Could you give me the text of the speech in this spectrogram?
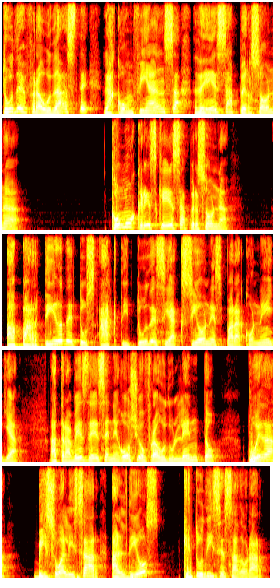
Tú defraudaste la confianza de esa persona. ¿Cómo crees que esa persona, a partir de tus actitudes y acciones para con ella, a través de ese negocio fraudulento pueda visualizar al Dios que tú dices adorar.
